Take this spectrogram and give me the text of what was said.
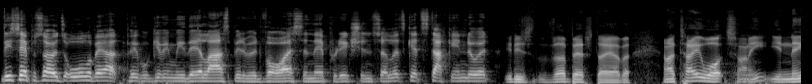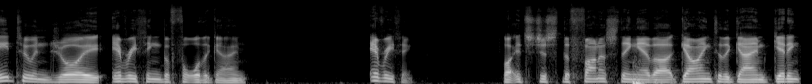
This episode's all about people giving me their last bit of advice and their predictions. So let's get stuck into it. It is the best day ever. And I tell you what, Sonny, you need to enjoy everything before the game. Everything. Like it's just the funnest thing ever. Going to the game, getting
